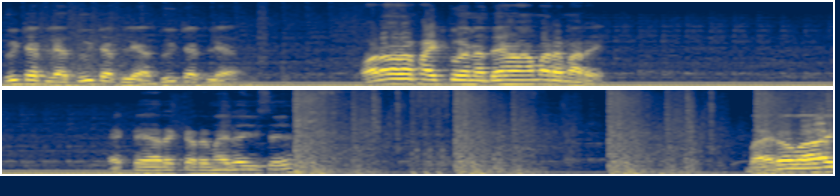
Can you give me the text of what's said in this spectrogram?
দুইটা প্লেয়ার দুইটা প্লেয়ার দুইটা প্লেয়ার ওরা ওরা ফাইট করে না, দেখো আমারে মারে। একটা আর একটা মারা দিছে। বাইরে ভাই।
